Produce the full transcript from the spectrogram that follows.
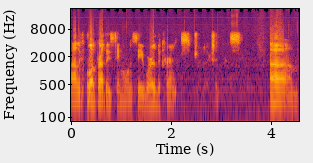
Uh, let me pull up Bradley's team. I want to see where the current trajectory is. Um,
